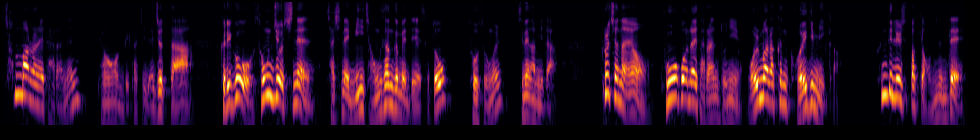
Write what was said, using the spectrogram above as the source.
천만 원에 달하는 병원비까지 내줬다. 그리고 송지호 씨는 자신의 미 정상금에 대해서도 소송을 진행합니다. 그렇잖아요. 9억 원에 달하는 돈이 얼마나 큰 거액입니까? 흔들릴 수밖에 없는데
